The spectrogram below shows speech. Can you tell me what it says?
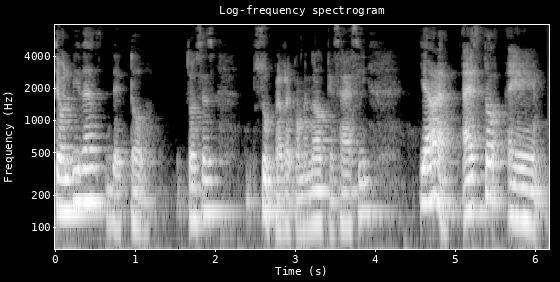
te olvidas de todo. Entonces, súper recomendado que sea así. Y ahora, a esto, eh,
